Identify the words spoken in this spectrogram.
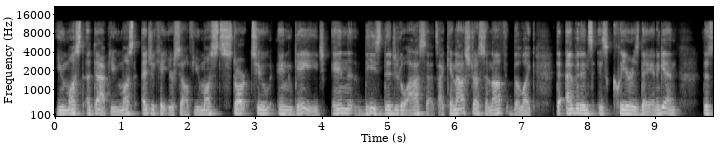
you must adapt. You must educate yourself. You must start to engage in these digital assets. I cannot stress enough the like the evidence is clear as day. And again, this,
